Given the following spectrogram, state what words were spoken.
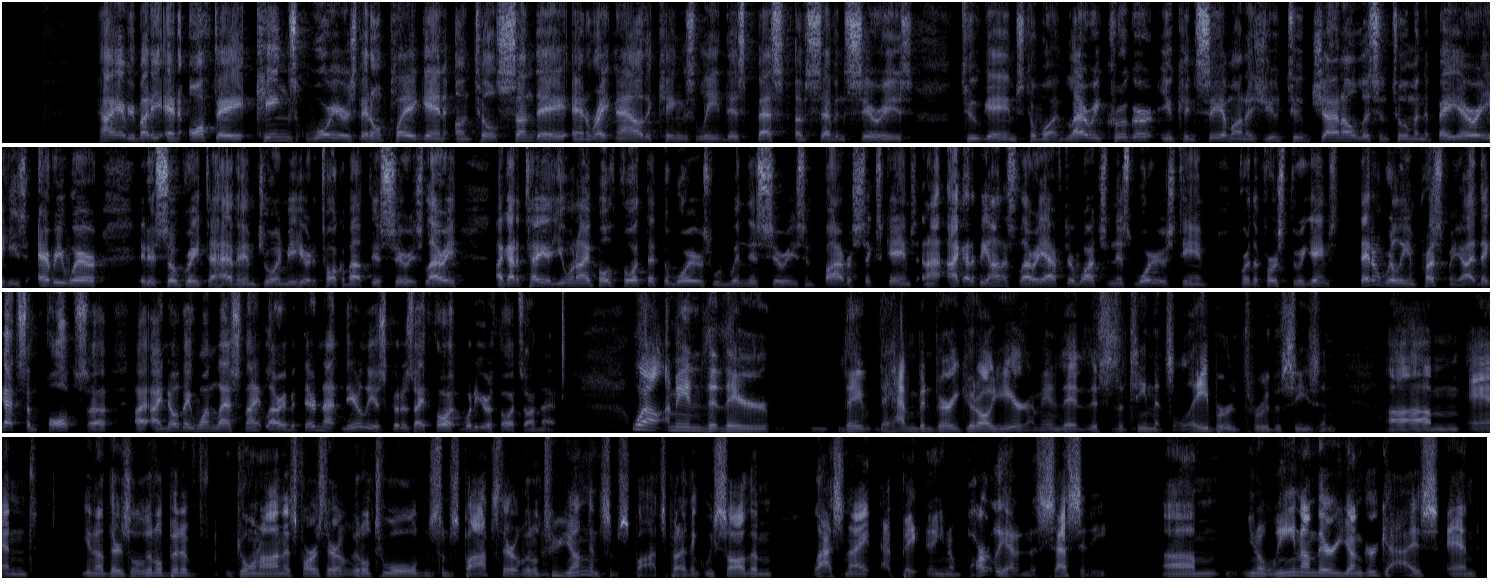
Hi, everybody. And off day, Kings Warriors. They don't play again until Sunday. And right now, the Kings lead this best of seven series two games to one. Larry Krueger, you can see him on his YouTube channel, listen to him in the Bay Area. He's everywhere. It is so great to have him join me here to talk about this series. Larry, I got to tell you, you and I both thought that the Warriors would win this series in five or six games. And I, I got to be honest, Larry, after watching this Warriors team for the first three games, they don't really impress me. I, they got some faults. Uh, I, I know they won last night, Larry, but they're not nearly as good as I thought. What are your thoughts on that? Well, I mean, they're they they haven't been very good all year. I mean, they, this is a team that's labored through the season, um, and you know, there's a little bit of going on as far as they're a little too old in some spots. They're a little mm-hmm. too young in some spots, but I think we saw them last night at, you know, partly out of necessity, um, you know, lean on their younger guys. And,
